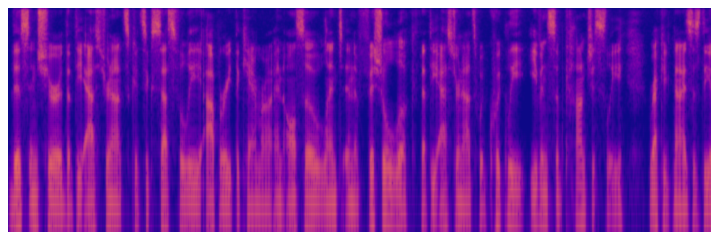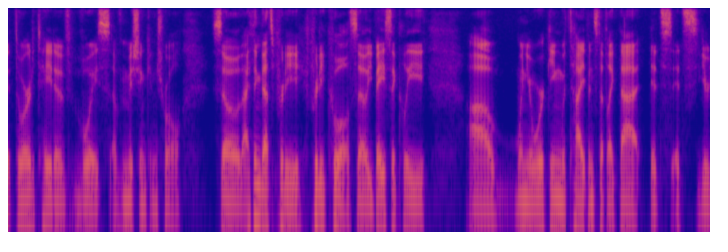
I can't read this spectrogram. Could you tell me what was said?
This ensured that the astronauts could successfully operate the camera and also lent an official look that the astronauts would quickly, even subconsciously, recognize as the authoritative voice of mission control. So I think that's pretty pretty cool. So you basically uh, when you're working with type and stuff like that, it's it's your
